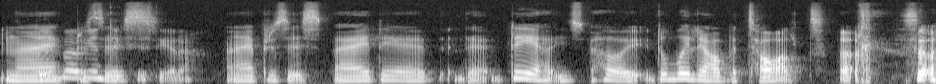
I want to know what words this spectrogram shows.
Nej, du behöver ju inte precis. existera. Nej, precis. Nej, det, det, det hör ju... Då vill jag ha betalt. Så.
